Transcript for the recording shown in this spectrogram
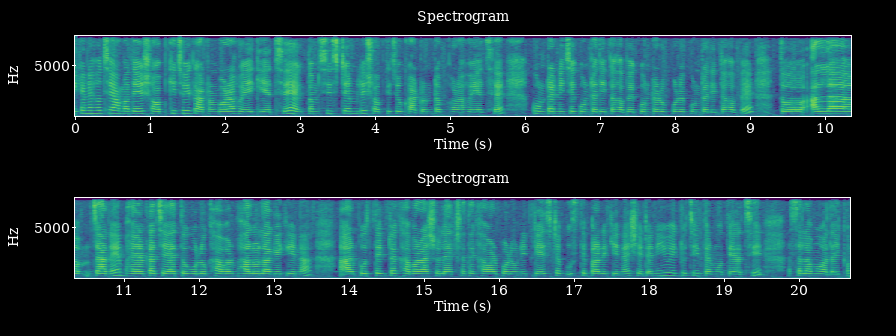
এখানে হচ্ছে আমাদের সব কিছুই কার্টন ভরা হয়ে গিয়েছে, একদম সিস্টেমলি সব কিছু কার্টনটা ভরা হয়েছে। কোনটার নিচে কোনটা দিতে হবে, কোনটার উপরে কোনটা দিতে হবে। তো আল্লাহ জানে ভাইয়ার কাছে এতগুলো খাবার ভালো লাগে কি না আর প্রত্যেকটা খাবার আসলে একসাথে খাওয়ার পরে উনি টেস্টটা বুঝতে পারে কি না সেটা নিয়েও একটু চিন্তার মধ্যে আছি। আসসালামু আলাইকুম।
